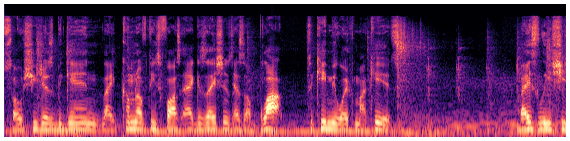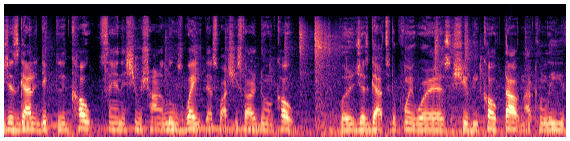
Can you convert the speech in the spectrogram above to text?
so she just began like coming up with these false accusations as a block to keep me away from my kids. Basically, she just got addicted to coke, saying that she was trying to lose weight. That's why she started doing coke. But it just got to the point where she'd be coked out and I couldn't leave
